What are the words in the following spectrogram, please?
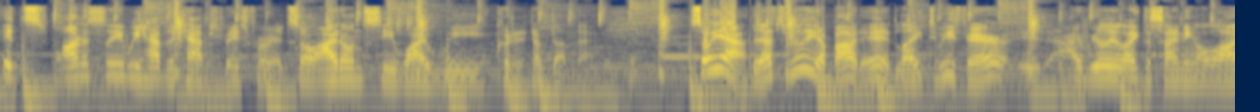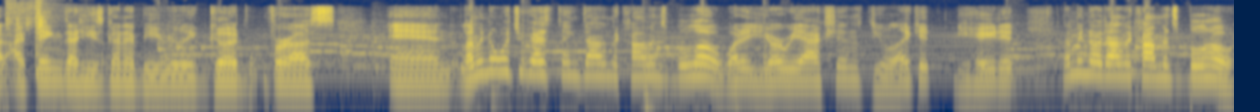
It's honestly we have the cap space for it, so I don't see why we couldn't have done that. So yeah, that's really about it. Like to be fair, it, I really like the signing a lot. I think that he's gonna be really good for us. And let me know what you guys think down in the comments below. What are your reactions? Do you like it? Do you hate it? Let me know down in the comments below.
